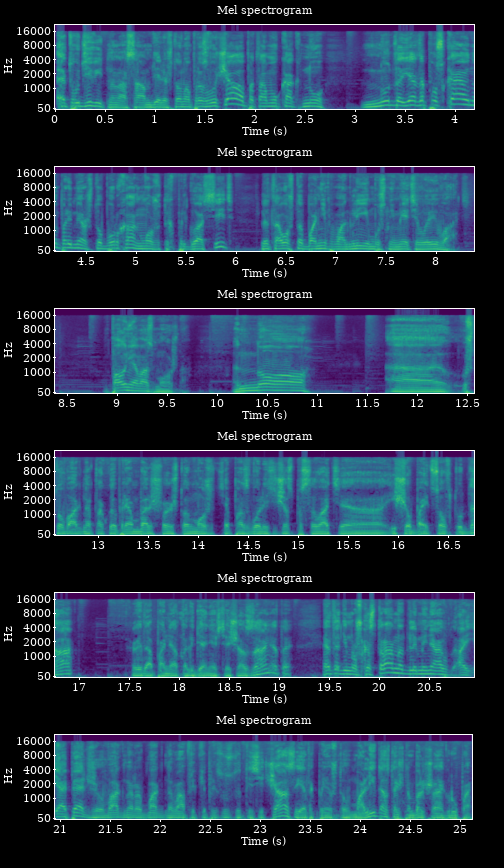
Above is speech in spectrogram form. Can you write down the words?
это удивительно на самом деле, что оно прозвучало, потому как, ну, ну да, я допускаю, например, что Бурхан может их пригласить для того, чтобы они помогли ему с Немети воевать. Вполне возможно. Но э, что Вагнер такой прям большой, что он может себе позволить сейчас посылать э, еще бойцов туда, когда понятно, где они все сейчас заняты. Это немножко странно для меня. А, и опять же, Вагнер, Вагнер в Африке присутствует и сейчас, и я так понимаю, что в Мали достаточно большая группа,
